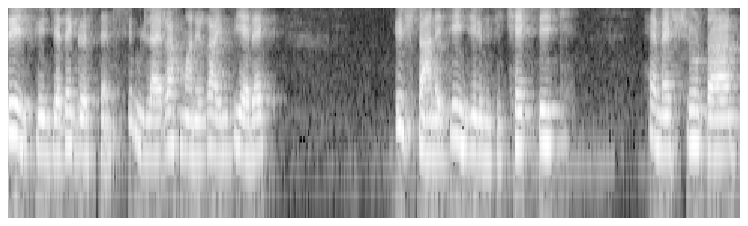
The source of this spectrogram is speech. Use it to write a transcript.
Düzgünce de gösteririm. Bismillahirrahmanirrahim diyerek 3 tane zincirimizi çektik. Hemen şuradan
